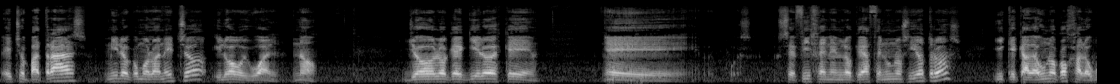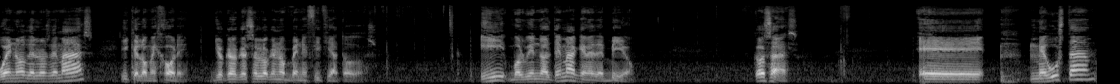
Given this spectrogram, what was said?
echo para atrás, miro cómo lo han hecho y lo hago igual. No. Yo lo que quiero es que eh, pues, se fijen en lo que hacen unos y otros y que cada uno coja lo bueno de los demás y que lo mejore. Yo creo que eso es lo que nos beneficia a todos. Y volviendo al tema que me desvío. Cosas. Eh, me gusta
